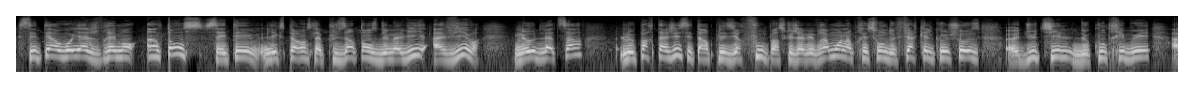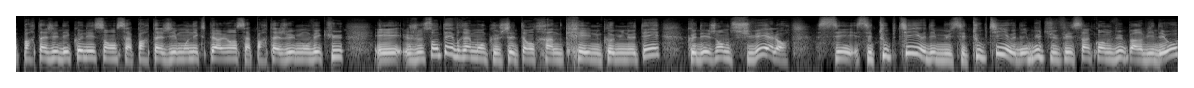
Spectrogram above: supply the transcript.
C'était un voyage vraiment intense. Ça a été l'expérience la plus intense de ma vie à vivre. Mais au-delà de ça, le partager, c'était un plaisir fou parce que j'avais vraiment l'impression de faire quelque chose euh, d'utile, de contribuer à partager des connaissances, à partager mon expérience, à partager mon vécu. Et je sentais vraiment que j'étais en train de créer une communauté, que des gens me suivaient. Alors, c'est tout petit au début, c'est tout petit. Au début, tu fais 50 vues par vidéo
